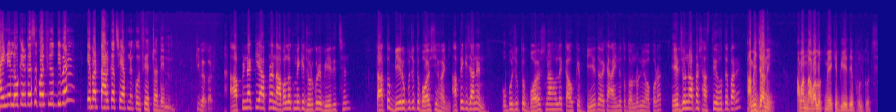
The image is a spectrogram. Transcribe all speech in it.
আইনের লোকের কাছে কৈফিয়ত দিবেন। এবার তার কাছে আপনি কৈফিয়তটা দেন। কি ব্যাপার? আপনি নাকি আপনার নাবালক মেয়েকে জোর করে বিয়ে দিচ্ছেন? তার তো বিয়ের উপযুক্ত বয়সই হয়নি। আপনি কি জানেন? উপযুক্ত বয়স না হলে কাউকে বিয়ে দেওয়া এটা আইনত দণ্ডনীয় অপরাধ। এর জন্য আপনার শাস্তি হতে পারে? আমি জানি আমার নাবালক মেয়েকে বিয়ে দিয়ে ভুল করছি।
